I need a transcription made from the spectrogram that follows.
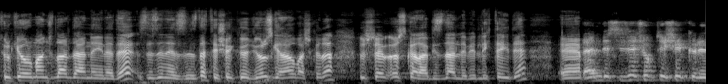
Türkiye Ormancılar Derneği'ne de sizin nezdinizde teşekkür ediyoruz. Genel Başkanı Hüsrev Özkara bizlerle birlikteydi. Ee, Ben de size çok teşekkür ederim.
